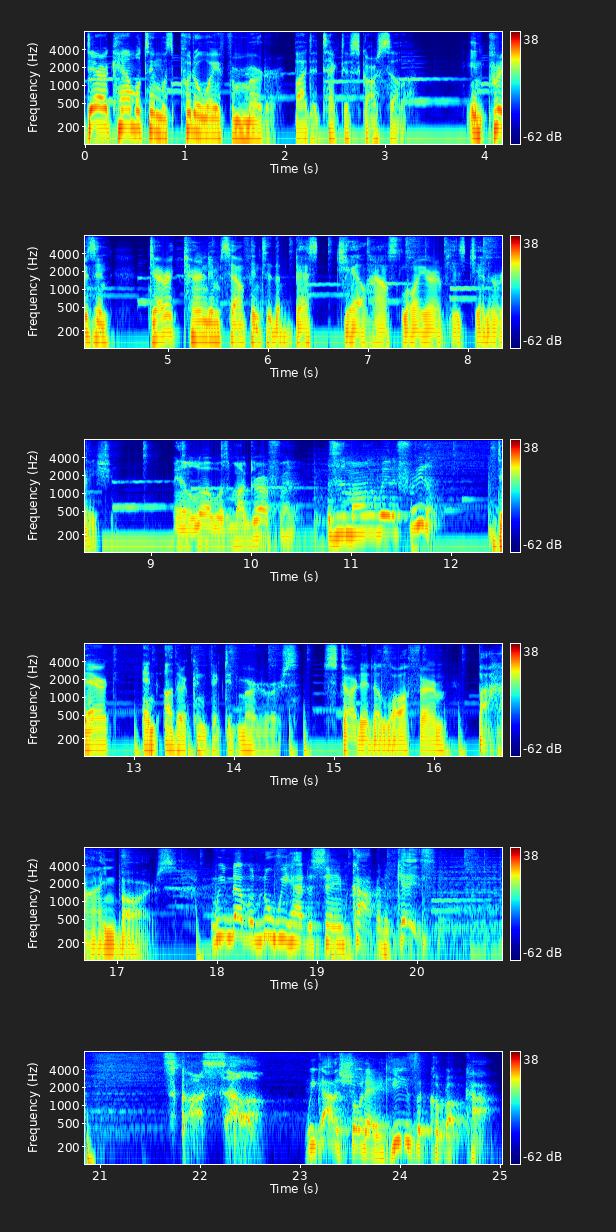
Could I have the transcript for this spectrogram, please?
Derek Hamilton was put away for murder by Detective Scarcella. In prison, Derek turned himself into the best jailhouse lawyer of his generation and the law was my girlfriend. This is my only way to freedom. Derek and other convicted murderers started a law firm behind bars. We never knew we had the same cop in the case. Scarcella. We gotta show that he's a corrupt cop.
